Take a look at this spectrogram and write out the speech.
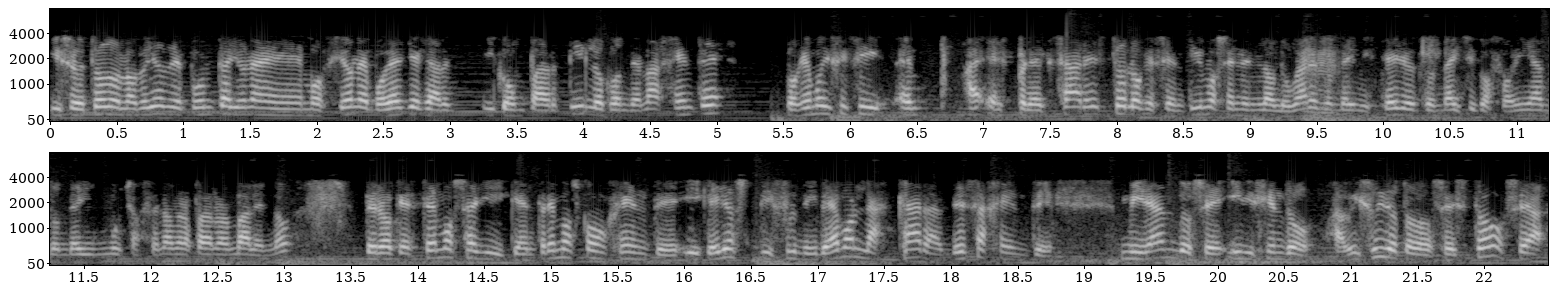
y sobre todo los bellos de punta y una emoción de poder llegar y compartirlo con demás gente porque es muy difícil em, expresar esto, lo que sentimos en, los lugares donde hay misterios, donde hay psicofonías, donde hay muchos fenómenos paranormales, ¿no? Pero que estemos allí, que entremos con gente y que ellos disfruten y veamos las caras de esa gente mirándose y diciendo, ¿habéis oído todo esto? O sea,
